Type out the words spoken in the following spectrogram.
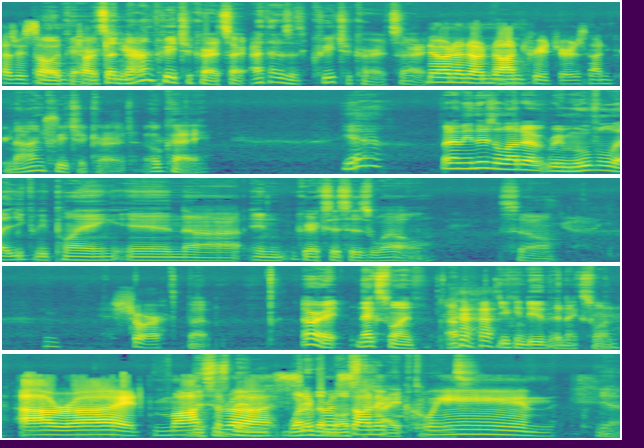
as we saw okay, in it's a non-creature card. Sorry, I thought it was a creature card. Sorry, No, no, no, non-creatures, non-creatures. non-creature card. Okay, yeah, but I mean, there's a lot of removal that you could be playing in uh, in Grixis as well. So, Sure. but all right, next one. Up, you can do the next one. All right, This Mothra, been one of the most Supersonic hyped ones. Queen. Yeah.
